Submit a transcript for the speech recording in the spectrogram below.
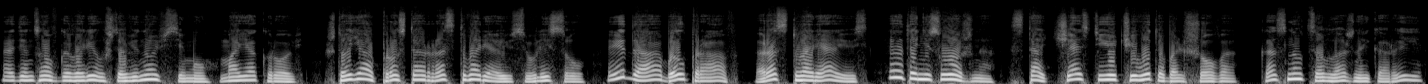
Одинцов говорил, что виной всему моя кровь, что я просто растворяюсь в лесу. И да, был прав, растворяюсь. Это несложно, стать частью чего-то большого коснуться влажной коры,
